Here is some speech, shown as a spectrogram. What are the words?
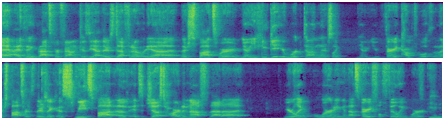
I, I think that's profound because yeah, there's definitely uh there's spots where you know you can get your work done. There's like you know you're very comfortable with, and there's spots where there's like a sweet spot of it's just hard enough that uh you're like learning, and that's very fulfilling work. Mm-hmm.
